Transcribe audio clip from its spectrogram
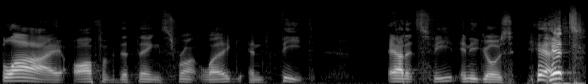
fly off of the thing's front leg and feet at its feet, and he goes hit Hit.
